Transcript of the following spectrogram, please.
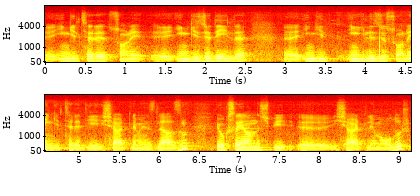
e, İngiltere sonra e, İngilizce değil de e, İngil, İngilizce sonra İngiltere diye işaretlemeniz lazım. Yoksa yanlış bir e, işaretleme olur.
